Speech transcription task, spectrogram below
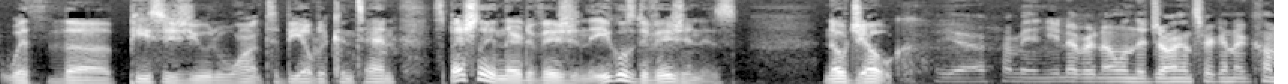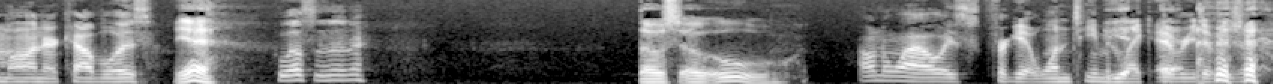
with the pieces you would want to be able to contend, especially in their division. The Eagles' division is no joke. Yeah. I mean, you never know when the Giants are going to come on or Cowboys. Yeah, Who else is in there? those. Oh, ooh, I don't know why I always forget one team in Yeah. like every division.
